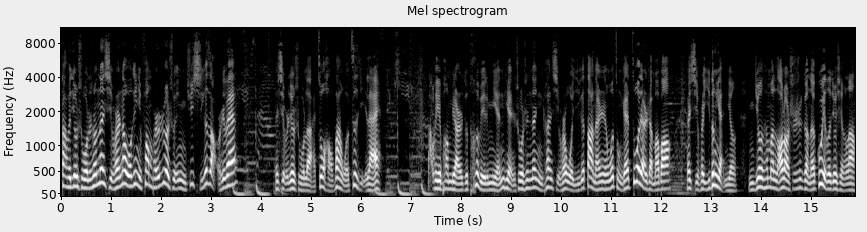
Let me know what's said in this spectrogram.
大威就说了，说那媳妇儿，那我给你放盆热水，你去洗个澡去呗。他媳妇儿就说了，做好饭我自己来。大威旁边就特别的腼腆，说是那你看媳妇儿，我一个大男人，我总该做点什么吧。他媳妇儿一瞪眼睛，你就他妈老老实实搁那跪着就行了。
